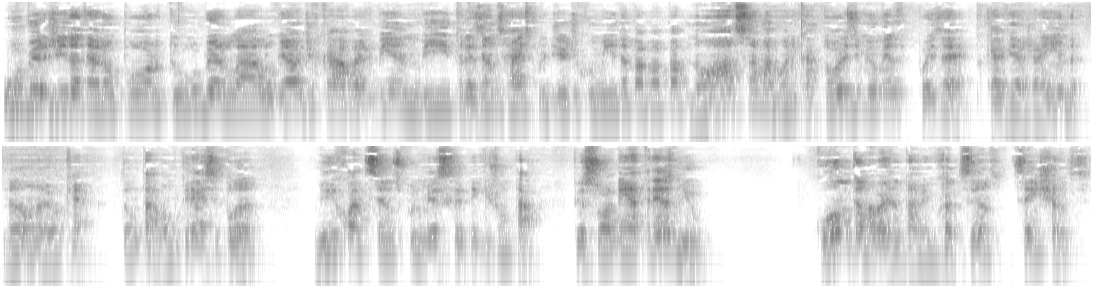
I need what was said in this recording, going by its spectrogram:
Uber de ida até aeroporto, Uber lá, aluguel de carro, Airbnb, 300 reais por dia de comida, papapá. Nossa, Marrone, 14 mil mesmo. Pois é, tu quer viajar ainda? Não, não, eu quero. Então tá, vamos criar esse plano. 1.400 por mês que você tem que juntar. A pessoa ganha 3 mil. Como que ela vai juntar 1.400? Sem chance.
